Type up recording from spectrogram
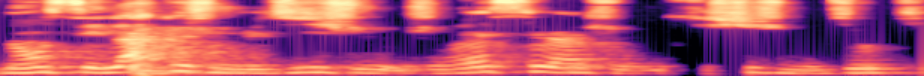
Non, c'est là que je me dis, je, je reste là, je réfléchis, je me dis, OK,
